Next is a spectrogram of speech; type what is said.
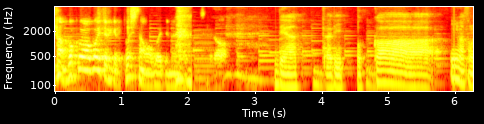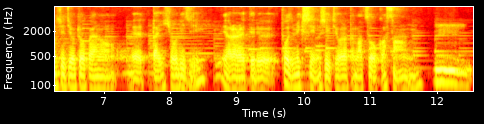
まあ、僕は覚えてるけど、トシさんは覚えてないんですけど。であったりとか今その CTO 協会の、えー代表理事やられてる当時 mixi の CTO だった松岡さん、うん。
